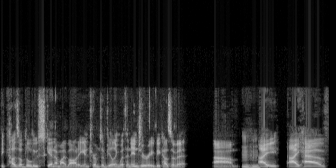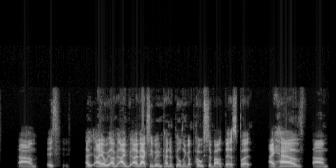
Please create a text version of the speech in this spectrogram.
because of the loose skin on my body in terms of dealing with an injury because of it. Um, mm-hmm. I I have um, it, I, I I've I've actually been kind of building a post about this, but I have um,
